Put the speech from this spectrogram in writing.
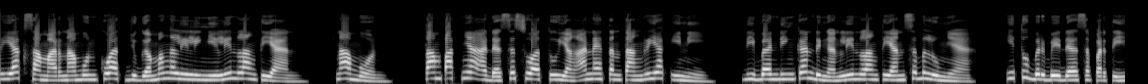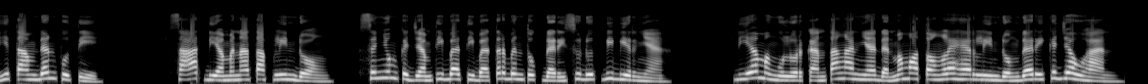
Riak samar namun kuat juga mengelilingi Lin Langtian. Namun, tampaknya ada sesuatu yang aneh tentang riak ini. Dibandingkan dengan Lin Langtian sebelumnya, itu berbeda seperti hitam dan putih. Saat dia menatap Lindong, Senyum kejam tiba-tiba terbentuk dari sudut bibirnya. Dia mengulurkan tangannya dan memotong leher Lindung dari kejauhan.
